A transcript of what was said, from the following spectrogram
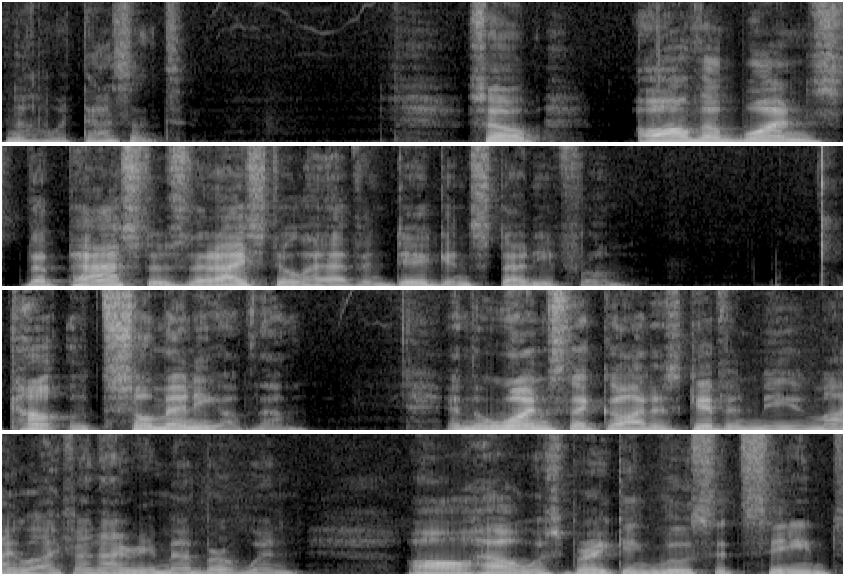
No, it doesn't. So all the ones, the pastors that I still have and dig and study from, count so many of them, and the ones that God has given me in my life, and I remember when all hell was breaking loose, it seemed,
